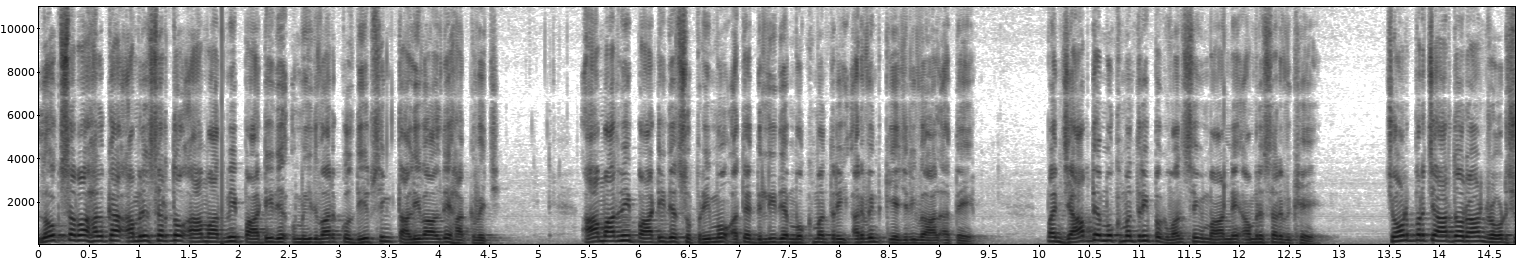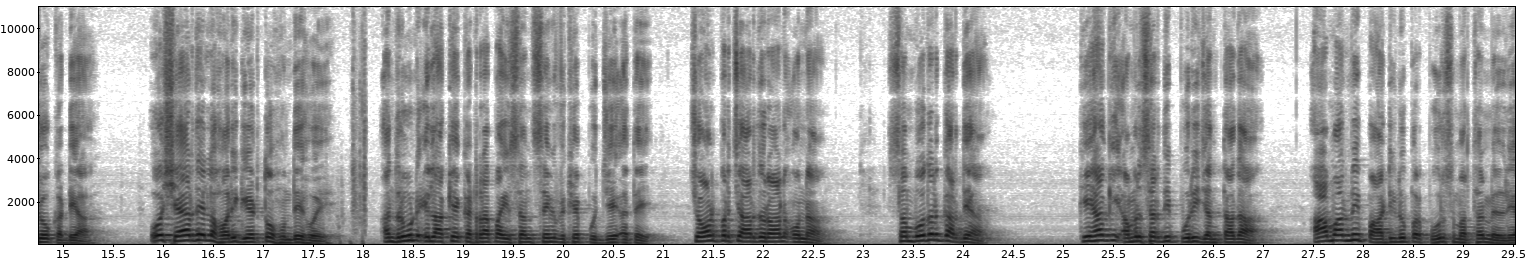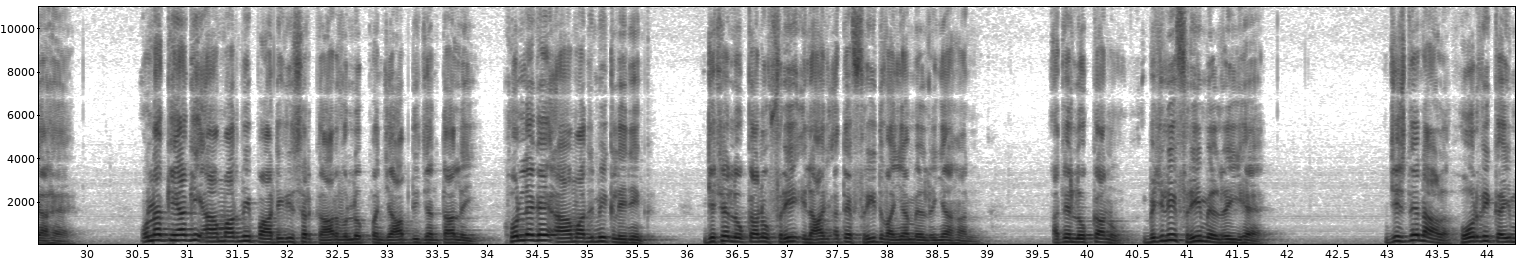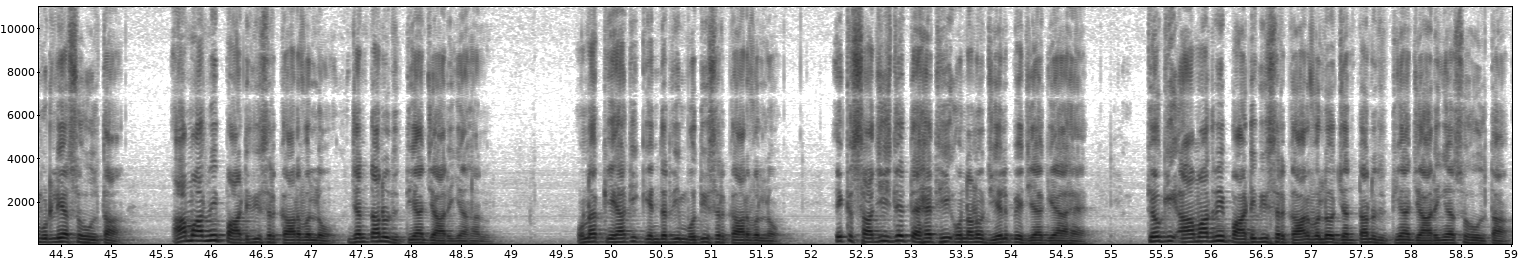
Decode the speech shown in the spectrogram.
ਲੋਕ ਸਭਾ ਹਲਕਾ ਅੰਮ੍ਰਿਤਸਰ ਤੋਂ ਆਮ ਆਦਮੀ ਪਾਰਟੀ ਦੇ ਉਮੀਦਵਾਰ ਕੁਲਦੀਪ ਸਿੰਘ ਤਾਲੀਵਾਲ ਦੇ ਹੱਕ ਵਿੱਚ। ਆਮ ਆਦਮੀ ਪਾਰਟੀ ਦੇ ਸੁਪਰੀਮੋ ਅਤੇ ਦਿੱਲੀ ਦੇ ਮੁੱਖ ਮੰਤਰੀ ਅਰਵਿੰਦ ਕੇਜਰੀਵਾਲ ਅਤੇ ਪੰਜਾਬ ਦੇ ਮੁੱਖ ਮੰਤਰੀ ਭਗਵੰਤ ਸਿੰਘ ਮਾਨ ਨੇ ਅੰਮ੍ਰਿਤਸਰ ਵਿਖੇ ਚੋਣ ਪ੍ਰਚਾਰ ਦੌਰਾਨ ਰੋਡ ਸ਼ੋਅ ਕੱਢਿਆ। ਉਹ ਸ਼ਹਿਰ ਦੇ ਲਾਹੌਰੀ ਗੇਟ ਤੋਂ ਹੁੰਦੇ ਹੋਏ ਅੰਦਰੂਨ ਇਲਾਕੇ ਕਟਰਾ ਭਾਈ ਸੰਤ ਸਿੰਘ ਵਿਖੇ ਪੁੱਜੇ ਅਤੇ ਚੋਣ ਪ੍ਰਚਾਰ ਦੌਰਾਨ ਉਹਨਾਂ ਸੰਬੋਧਨ ਕਰਦਿਆਂ ਕਿਹਾ ਕਿ ਅੰਮ੍ਰਿਤਸਰ ਦੀ ਪੂਰੀ ਜਨਤਾ ਦਾ ਆਮ ਆਦਮੀ ਪਾਰਟੀ ਨੂੰ ਭਰਪੂਰ ਸਮਰਥਨ ਮਿਲ ਰਿਹਾ ਹੈ। ਉਹਨਾਂ ਕਿਹਾ ਕਿ ਆਮ ਆਦਮੀ ਪਾਰਟੀ ਦੀ ਸਰਕਾਰ ਵੱਲੋਂ ਪੰਜਾਬ ਦੀ ਜਨਤਾ ਲਈ ਖੋਲ੍ਹੇ ਗਏ ਆਮ ਆਦਮੀ ਕਲੀਨਿਕ, ਜਿੱਥੇ ਲੋਕਾਂ ਨੂੰ ਫ੍ਰੀ ਇਲਾਜ ਅਤੇ ਫ੍ਰੀ ਦਵਾਈਆਂ ਮਿਲ ਰਹੀਆਂ ਹਨ ਅਤੇ ਲੋਕਾਂ ਨੂੰ ਬਿਜਲੀ ਫ੍ਰੀ ਮਿਲ ਰਹੀ ਹੈ। ਜਿਸ ਦੇ ਨਾਲ ਹੋਰ ਵੀ ਕਈ ਮੁੱਢਲੀਆਂ ਸਹੂਲਤਾਂ ਆਮ ਆਦਮੀ ਪਾਰਟੀ ਦੀ ਸਰਕਾਰ ਵੱਲੋਂ ਜਨਤਾ ਨੂੰ ਦਿੱਤੀਆਂ ਜਾ ਰਹੀਆਂ ਹਨ। ਉਹਨਾਂ ਕਿਹਾ ਕਿ ਕੇਂਦਰ ਦੀ ਮੋਦੀ ਸਰਕਾਰ ਵੱਲੋਂ ਇੱਕ ਸਾਜ਼ਿਸ਼ ਦੇ ਤਹਿਤ ਹੀ ਉਹਨਾਂ ਨੂੰ ਜੇਲ੍ਹ ਭੇਜਿਆ ਗਿਆ ਹੈ, ਕਿਉਂਕਿ ਆਮ ਆਦਮੀ ਪਾਰਟੀ ਦੀ ਸਰਕਾਰ ਵੱਲੋਂ ਜਨਤਾ ਨੂੰ ਦਿੱਤੀਆਂ ਜਾ ਰਹੀਆਂ ਸਹੂਲਤਾਂ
